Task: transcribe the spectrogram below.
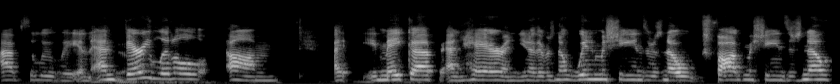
absolutely and and Yeah. very little um I, makeup and hair and you know there was no wind machines there was no fog machines there's no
